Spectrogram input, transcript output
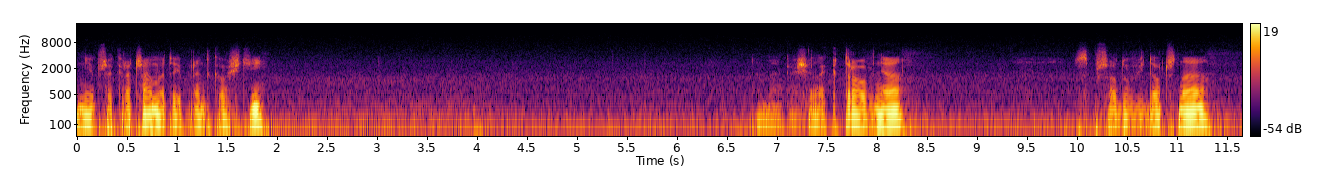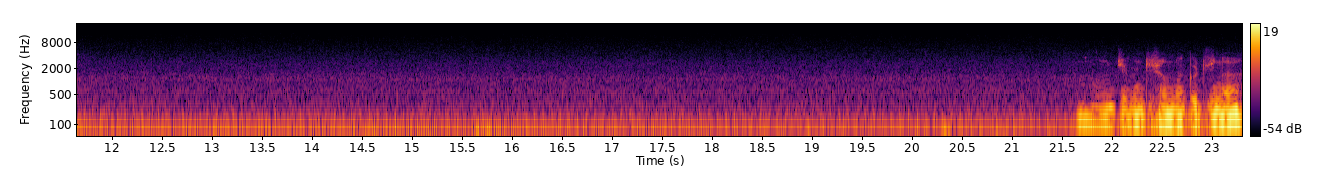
nie przekraczamy tej prędkości. Tam jakaś elektrownia z przodu widoczna. 90 na godzinę.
